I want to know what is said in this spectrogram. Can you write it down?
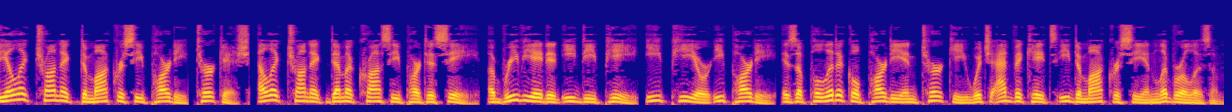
The Electronic Democracy Party Turkish, Elektronik Demokrasi Partisi, abbreviated EDP, EP or e-Parti is a political party in Turkey which advocates e-democracy and liberalism.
